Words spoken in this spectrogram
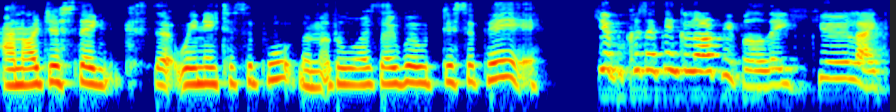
and I just think that we need to support them, otherwise they will disappear. Yeah, because I think a lot of people they hear like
